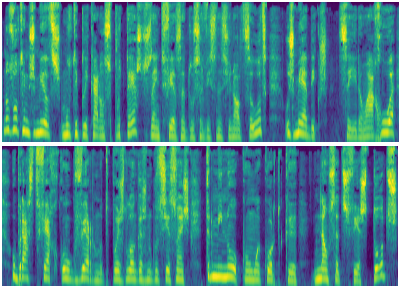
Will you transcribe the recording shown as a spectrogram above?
Nos últimos meses multiplicaram-se protestos em defesa do Serviço Nacional de Saúde. Os médicos saíram à rua. O braço de ferro com o governo, depois de longas negociações, terminou com um acordo que não satisfez todos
